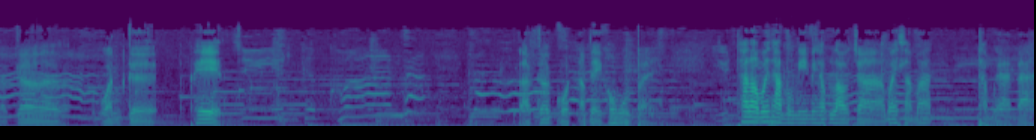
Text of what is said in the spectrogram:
แล้วก็วันเกิดเพศ แล้วก็กดอัปเดตข้อมูลไป ถ้าเราไม่ทำตรงนี้นะครับ เราจะไม่สามารถทำงานได้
